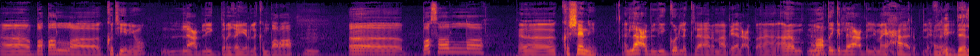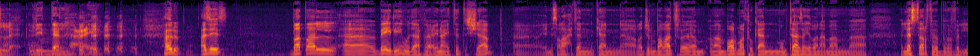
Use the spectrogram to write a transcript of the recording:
آه بطل آه كوتينيو. اللاعب اللي يقدر يغير لك مباراة. آه بصل آه كوشيلني اللاعب اللي يقول لك لا أنا ما أبي ألعب أنا أنا ما. أطيق اللاعب اللي ما يحارب للفريق. يدلع. اللي يدلع إيه. حلو. عزيز؟ بطل آه بيلي مدافع يونايتد الشاب. آه يعني صراحة كان آه، رجل مباراة أمام بورموث وكان ممتاز أيضا أمام آه ليستر في في ال-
